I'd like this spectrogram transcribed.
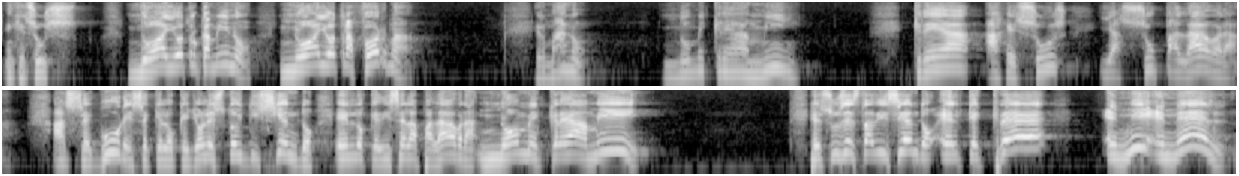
En Jesús. No hay otro camino, no hay otra forma. Hermano, no me crea a mí. Crea a Jesús y a su palabra. Asegúrese que lo que yo le estoy diciendo es lo que dice la palabra. No me crea a mí. Jesús está diciendo, el que cree en mí, en él.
